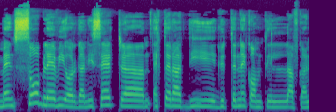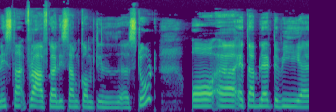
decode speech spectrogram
Men så ble vi organisert uh, etter at de guttene kom til Afghanistan, fra Afghanistan kom til uh, Stord, og uh, etablerte vi uh,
